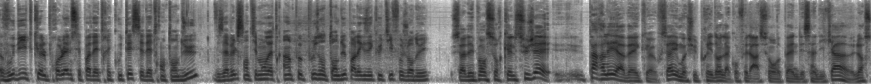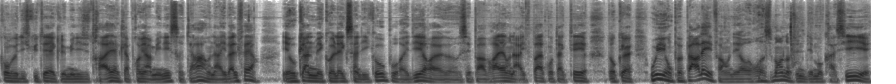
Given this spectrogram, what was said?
Vous dites que le problème c'est pas d'être écouté, c'est d'être entendu. Vous avez le sentiment d'être un peu plus entendu par l'exécutif aujourd'hui? Ça dépend sur quel sujet. Parler avec, vous savez, moi je suis le président de la Confédération européenne des syndicats. Lorsqu'on veut discuter avec le ministre du Travail, avec la première ministre, etc., on arrive à le faire. Et aucun de mes collègues syndicaux pourrait dire euh, c'est pas vrai, on n'arrive pas à contacter. Donc euh, oui, on peut parler. Enfin, on est heureusement dans une démocratie et,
